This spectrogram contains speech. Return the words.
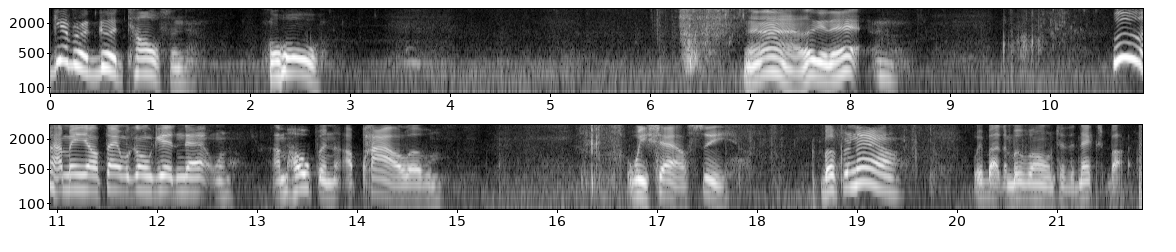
Give her a good tossing. Oh. Ah, look at that. Woo, how many y'all think we're gonna get in that one? I'm hoping a pile of them. We shall see. But for now, we're about to move on to the next spot.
